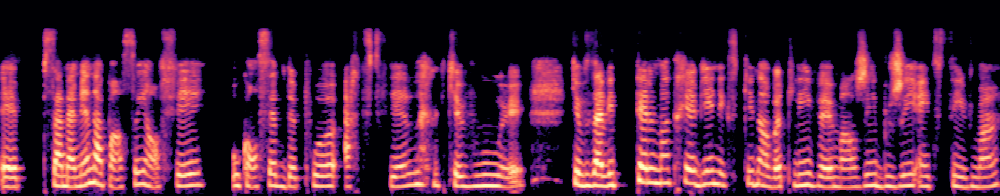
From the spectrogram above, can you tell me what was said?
ça m'amène à penser, en fait, au concept de poids artificiel que vous, euh, que vous avez tellement très bien expliqué dans votre livre euh, Manger, bouger intuitivement.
